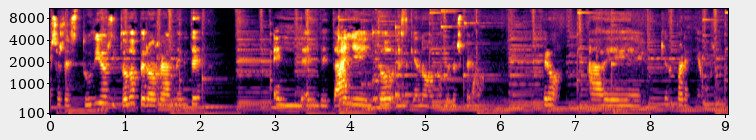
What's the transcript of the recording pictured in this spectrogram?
esos estudios y todo, pero realmente el, detalle y todo es que no, no me lo esperaba. Pero, a ver, ¿qué os parece a vosotros?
